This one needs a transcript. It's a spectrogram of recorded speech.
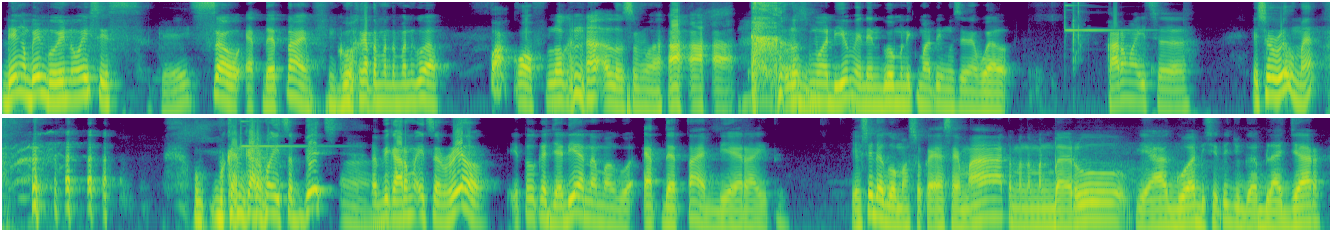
dia ngeband bawain Oasis Oke. So at that time, gua ke teman-teman gua, fuck off, lo kena lo semua, lo semua diem, and then gua menikmati musiknya. Well, karma it's a it's a real man. Bu- Bukan karma it's a bitch, Ah. tapi karma it's a real. Itu kejadian sama gua at that time di era itu. Ya sudah gua masuk ke SMA, teman-teman baru, ya gua di situ juga belajar.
